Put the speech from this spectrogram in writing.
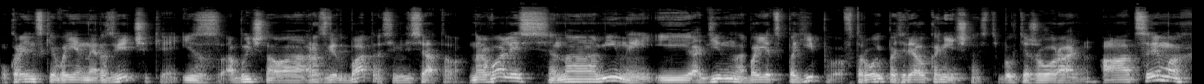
украинские военные разведчики из обычного разведбата 70-го, нарвались на мины, и один боец погиб, второй потерял конечность, был тяжело ранен. А Цемах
